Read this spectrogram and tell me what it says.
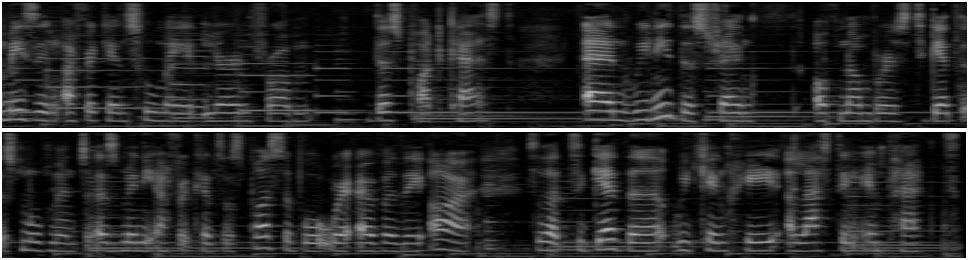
amazing Africans who may learn from this podcast. And we need the strength of numbers to get this movement to as many Africans as possible wherever they are, so that together we can create a lasting impact.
